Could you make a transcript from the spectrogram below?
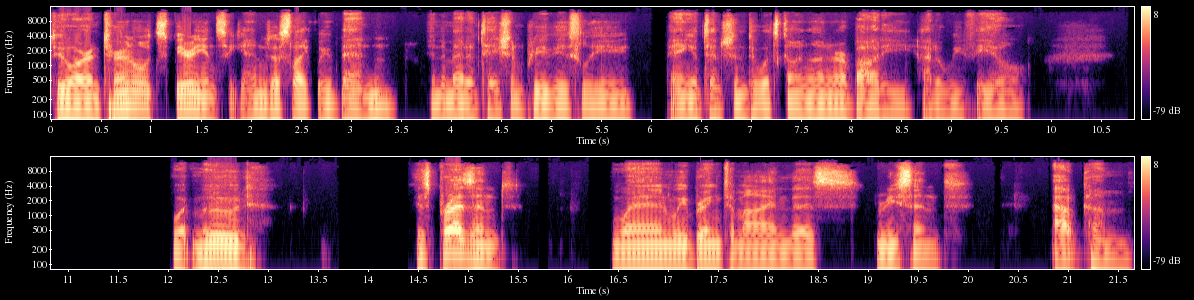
to our internal experience again, just like we've been in the meditation previously, paying attention to what's going on in our body. How do we feel? What mood is present when we bring to mind this recent outcome.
